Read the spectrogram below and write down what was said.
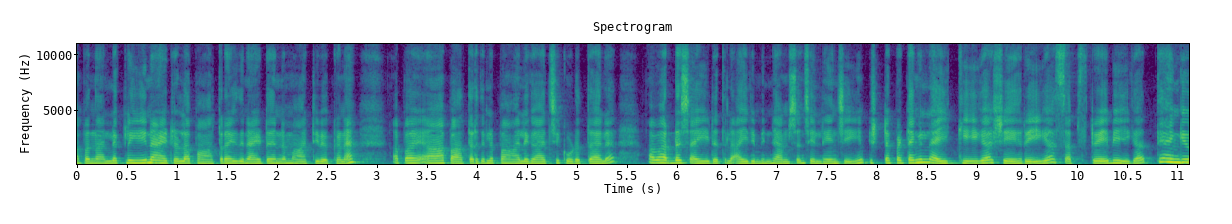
അപ്പോൾ നല്ല ക്ലീൻ ആയിട്ടുള്ള പാത്രം ഇതിനായിട്ട് തന്നെ മാറ്റി വെക്കണേ. അപ്പോൾ ആ പാത്രത്തിൽ പാൽ കാച്ചി കൊടുത്താൽ അവരുടെ ശരീരത്തിൽ ഇരുമ്പിന്റെ അംശം ചെല്ലുകയും ചെയ്യും. ഇഷ്ടപ്പെട്ടെങ്കിൽ ലൈക്ക് ചെയ്യുക ഷെയർ ചെയ്യുക സബ്സ്ക്രൈബ് ചെയ്യുക. താങ്ക്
